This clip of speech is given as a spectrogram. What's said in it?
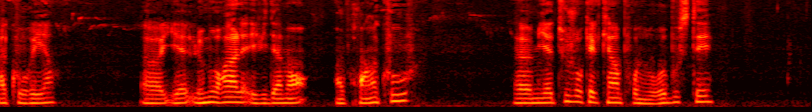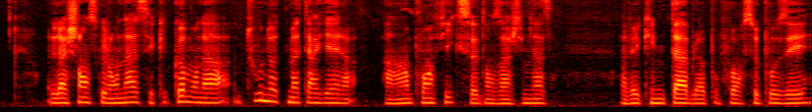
à courir. Euh, le moral évidemment en prend un coup, euh, mais il y a toujours quelqu'un pour nous rebooster la chance que l'on a, c'est que comme on a tout notre matériel à un point fixe dans un gymnase, avec une table pour pouvoir se poser,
